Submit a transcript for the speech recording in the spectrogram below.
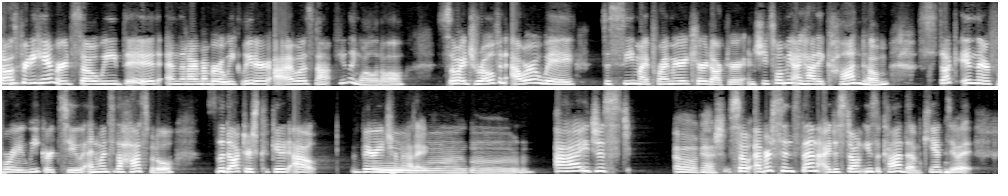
So I was pretty hammered. So we did. And then I remember a week later, I was not feeling well at all. So I drove an hour away to see my primary care doctor, and she told me I had a condom stuck in there for a week or two and went to the hospital so the doctors could get it out. Very traumatic. Oh my I just, oh gosh. So ever since then, I just don't use a condom. Can't do it.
